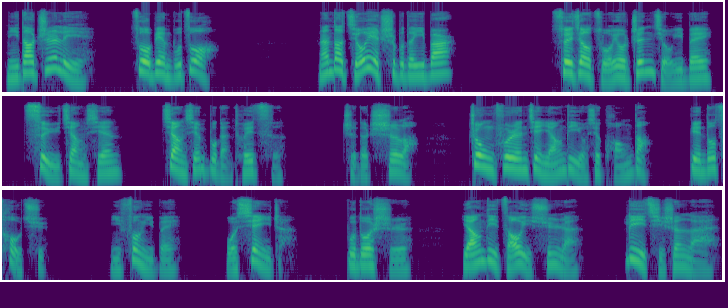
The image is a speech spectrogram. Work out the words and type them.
你倒知礼，坐便不坐。难道酒也吃不得一杯？”遂叫左右斟酒一杯，赐与将仙。将仙不敢推辞，只得吃了。众夫人见杨帝有些狂荡，便都凑去：“你奉一杯，我献一盏。”不多时，炀帝早已熏然，立起身来，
